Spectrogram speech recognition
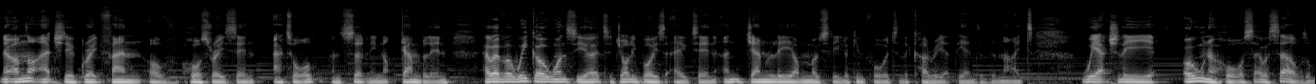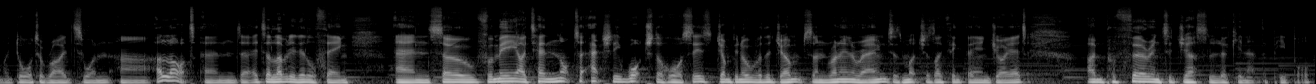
Now, I'm not actually a great fan of horse racing at all, and certainly not gambling. However, we go once a year. A Jolly Boys outing, and generally, I'm mostly looking forward to the curry at the end of the night. We actually own a horse ourselves, and my daughter rides one uh, a lot, and uh, it's a lovely little thing. And so, for me, I tend not to actually watch the horses jumping over the jumps and running around as much as I think they enjoy it. I'm preferring to just looking at the people.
